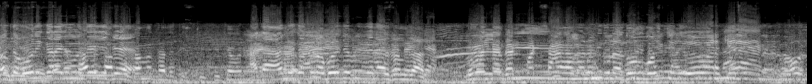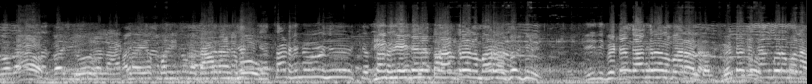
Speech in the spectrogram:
फक्त होणी करायची म्हणून द्यायची आता आम्ही का तुला बळजबरी देणार समजा? तुम्हाला गणपत सांगा म्हणून तुला दोन गोष्टी व्यवहार केला अठरा एकोणीसला दहा महिने भाऊ. केताड हे ना तू अकराला मारा सोडशील. इथे भेटन का अकराला मारायला? भेटन का सांग बरं मला?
